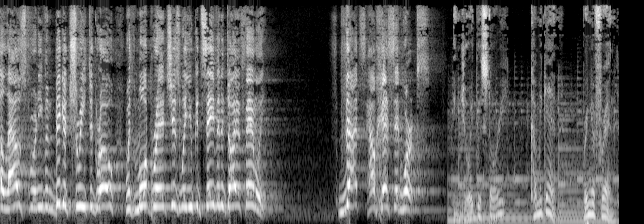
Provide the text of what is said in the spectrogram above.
allows for an even bigger tree to grow with more branches where you could save an entire family. That's how chesed works. Enjoyed this story? Come again. Bring a friend.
